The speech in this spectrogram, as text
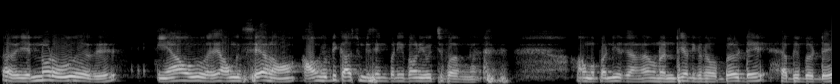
அது என்னோட ஊர் அது. ஏன் ஊர் அவங்க சேலம். அவங்க எப்படி காஸ்டியூம் டிசைன் பண்ணியிருப்பாங்கன்னு யோசிச்சுப்பாங்க. அவங்க பண்ணியிருக்காங்க. அவங்க நன்றி அன்றைக்கி பர்த்டே ஹாப்பி பர்த்டே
